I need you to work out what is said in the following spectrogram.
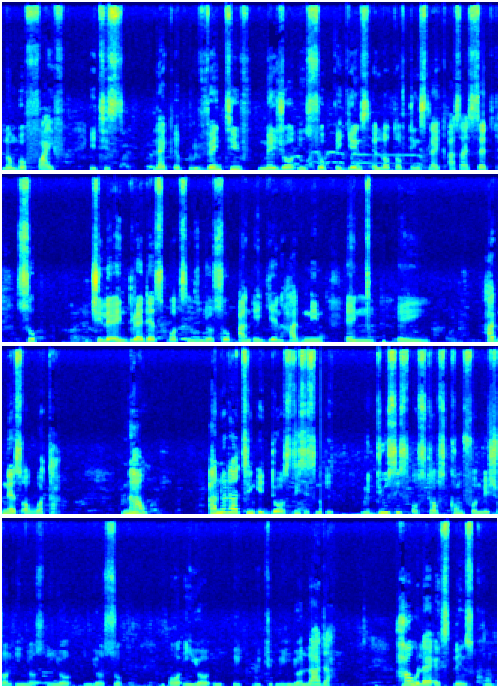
Number five it is like a preventive measure in soap against a lot of things like as i said soap chile and dreaded spots in your soap and again hardening and uh, hardness of water now another thing it does this is it reduces or stops scum formation in your in your in your soap or in your in, in your ladder. How will i explain scum?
